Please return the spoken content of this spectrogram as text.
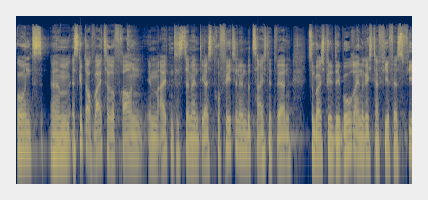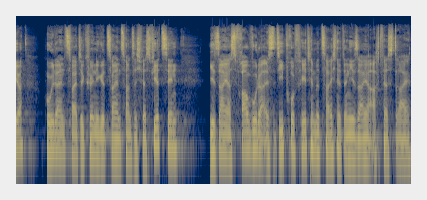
Und ähm, es gibt auch weitere Frauen im Alten Testament, die als Prophetinnen bezeichnet werden. Zum Beispiel Deborah in Richter 4, Vers 4, Hulda in 2. Könige 22, Vers 14. Jesajas Frau wurde als die Prophetin bezeichnet in Jesaja 8, Vers 3.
